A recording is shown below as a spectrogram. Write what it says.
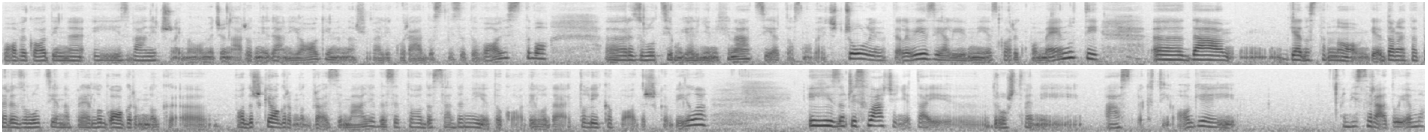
po ove godine i zvanično imamo Međunarodni dan jogi na našu veliku radost i zadovoljstvo. E, rezolucijom Ujedinjenih nacija, to smo već čuli na televiziji, ali nije skoro pomenuti, da jednostavno je doneta ta rezolucija na predlog ogromnog, podrške ogromnog broja zemalja, da se to do sada nije dogodilo, da je tolika podrška bila. I znači shvaćen je taj e, društveni aspekt joge i mi se radujemo.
